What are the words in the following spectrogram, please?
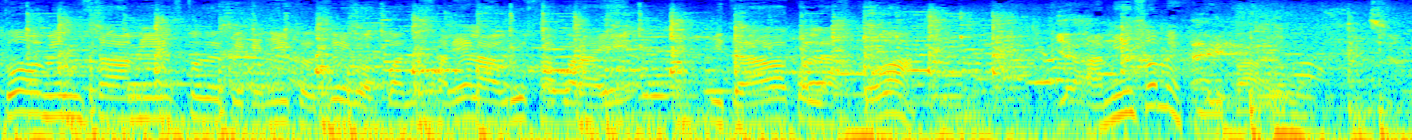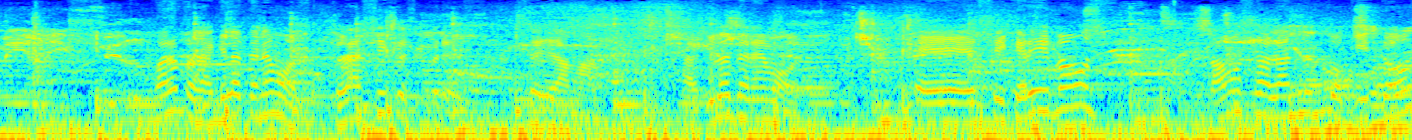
¿Cómo me gustaba a mí esto de pequeñito, chicos? Cuando salía la bruja por ahí y te daba con la escoba. A mí eso me flipa. Bueno, pues aquí lo tenemos, Classic Express se llama. Aquí lo tenemos. Eh, si queréis, vamos, vamos hablando un poquito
